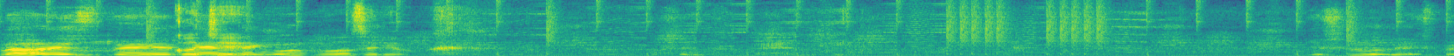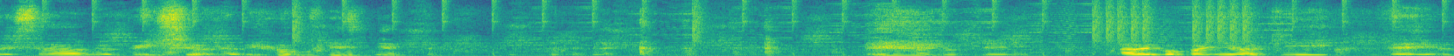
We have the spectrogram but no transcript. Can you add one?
no, este, te Coche, detengo. modo serio. Yo solo le expresaba mi opinión, amigo. A mi compañero aquí de.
